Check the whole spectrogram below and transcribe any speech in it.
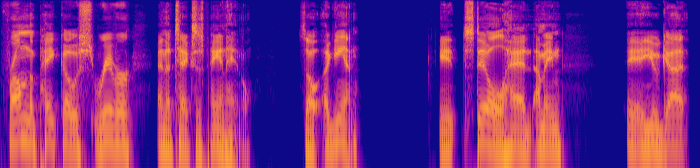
from the Pecos River and the Texas Panhandle. So again, it still had, I mean, eh, you got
